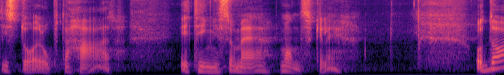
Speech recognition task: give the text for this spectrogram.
de står opp til her i ting som er vanskelig. Og da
